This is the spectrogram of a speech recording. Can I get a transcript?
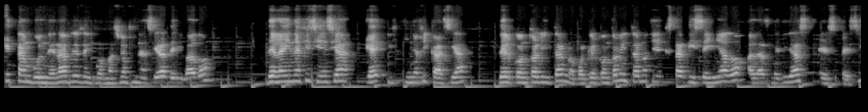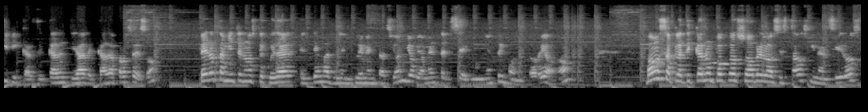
qué tan vulnerable es la información financiera derivado de la ineficiencia e ineficacia del control interno, porque el control interno tiene que estar diseñado a las medidas específicas de cada entidad, de cada proceso, pero también tenemos que cuidar el tema de la implementación y obviamente el seguimiento y monitoreo, ¿no? Vamos a platicar un poco sobre los estados financieros,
